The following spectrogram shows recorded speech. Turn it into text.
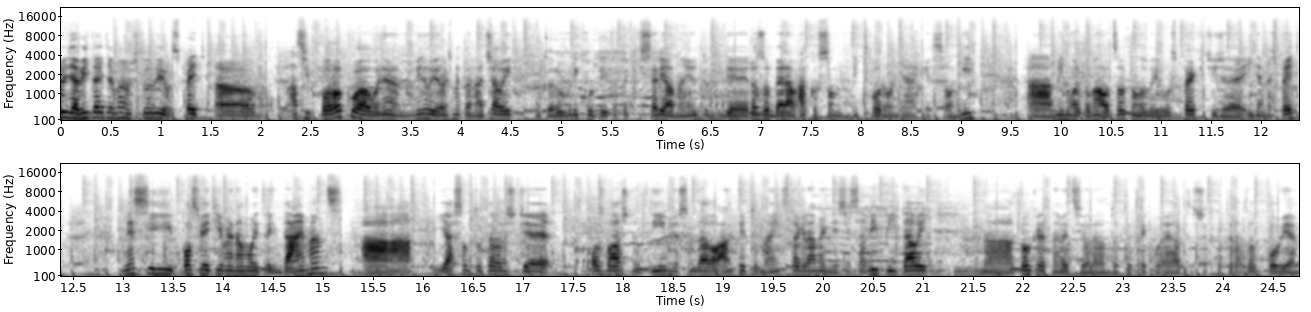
ľudia, vítajte v mojom štúdiu späť. Uh, asi po roku, alebo neviem, minulý rok sme to načali, túto rubriku, je to taký seriál na YouTube, kde rozoberám, ako som vytvoril nejaké songy. A minule to malo celkom dobrý úspech, čiže ideme späť. Dnes si posvietime na môj track Diamonds a ja som to teraz ešte ozvláštnil tým, že som dával anketu na Instagrame, kde ste sa vypýtali na konkrétne veci ohľadom tohto tracku, ja to všetko teraz odpoviem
